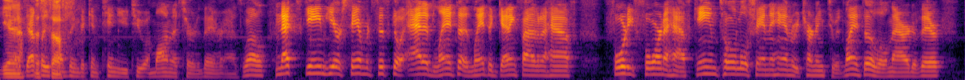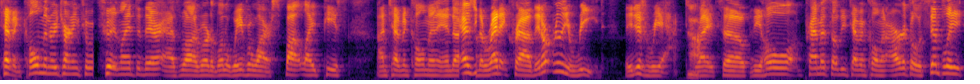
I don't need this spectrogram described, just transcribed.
Yeah, uh, definitely something to continue to monitor there as well. Next game here, San Francisco at Atlanta. Atlanta getting five and a half. 44 and a half game total. Shanahan returning to Atlanta. A little narrative there. Tevin Coleman returning to, to Atlanta there as well. I wrote a little waiver wire spotlight piece on Tevin Coleman. And uh, as the Reddit crowd, they don't really read, they just react, No. right? So the whole premise of the Tevin Coleman article was simply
